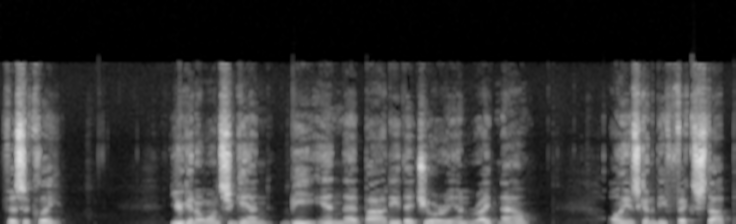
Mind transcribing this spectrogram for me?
physically. You're going to once again be in that body that you are in right now. Only it's going to be fixed up.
